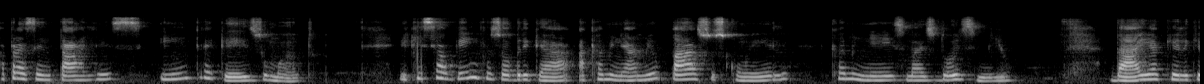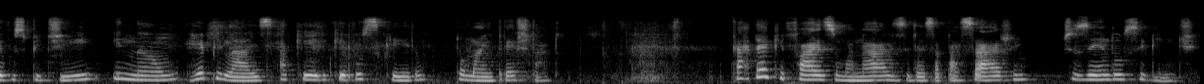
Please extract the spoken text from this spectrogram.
apresentar-lhes e entregueis o manto. E que se alguém vos obrigar a caminhar mil passos com ele, caminheis mais dois mil. Dai aquele que vos pedir, e não repilais aquele que vos queiram tomar emprestado. Kardec faz uma análise dessa passagem dizendo o seguinte:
